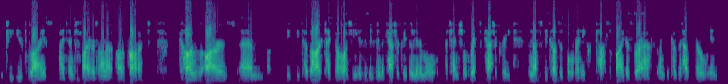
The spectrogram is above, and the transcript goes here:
to utilize identifiers on a on a product. Because ours um, because our technology is, is in the category, the minimal potential risk category, and that's because it's already classified as GRAS and because it has no, in,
